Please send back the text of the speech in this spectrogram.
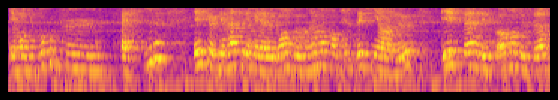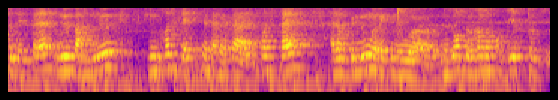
est rendu beaucoup plus facile et que grâce au démêlage au doigt, on peut vraiment sentir dès qu'il y a un nœud et faire l'effort en douceur de défaire nœud par nœud, ce qu'une brosse classique ne permet pas. La brosse passe, alors que nous, avec nos, euh, doigts, on peut vraiment sentir, ok,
